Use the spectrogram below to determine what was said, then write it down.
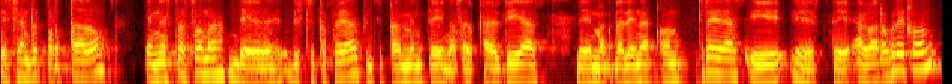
se han reportado en esta zona del Distrito Federal, principalmente en las alcaldías de Magdalena Contreras y este, Álvaro Obregón,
